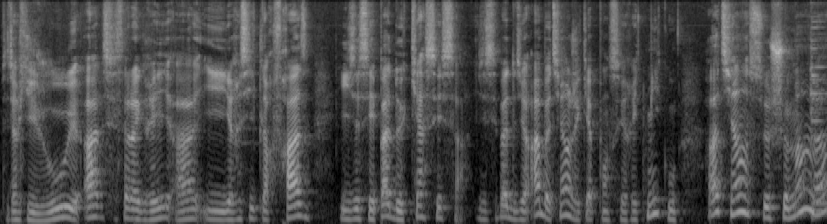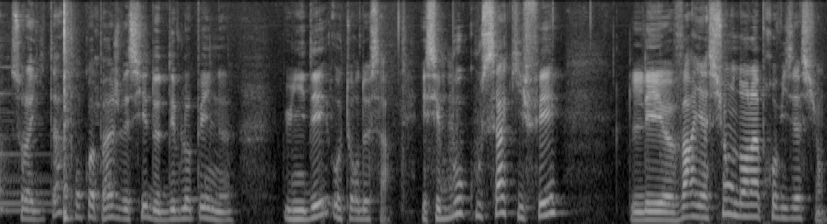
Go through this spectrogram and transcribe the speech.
C'est-à-dire qu'ils jouent, et, ah c'est ça la grille, ah ils récitent leurs phrases, ils essaient pas de casser ça. Ils essaient pas de dire ah bah tiens j'ai qu'à penser rythmique ou ah tiens ce chemin là sur la guitare pourquoi pas je vais essayer de développer une, une idée autour de ça. Et c'est beaucoup ça qui fait les euh, variations dans l'improvisation.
